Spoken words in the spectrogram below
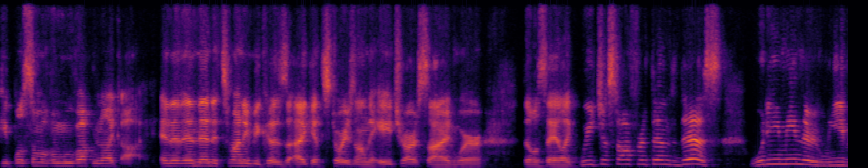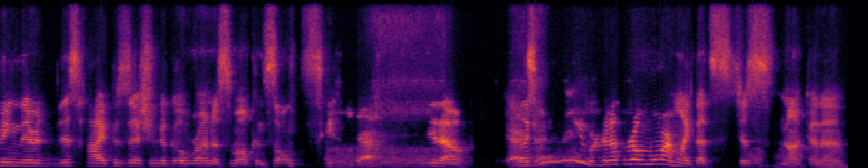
people some of them move up and like uh, and then and then it's funny because i get stories on the hr side where they'll say like we just offered them this. What do you mean they're leaving their this high position to go run a small consultancy? Yeah. You know? Yeah, like exactly. what do you mean? We're gonna throw more. I'm like that's just not gonna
